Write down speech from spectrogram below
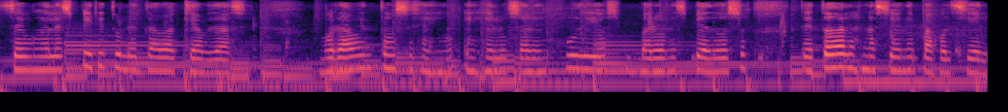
según el Espíritu les daba que hablase. Moraba entonces en, Jerusalén judíos, varones piadosos de todas las naciones bajo el cielo.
